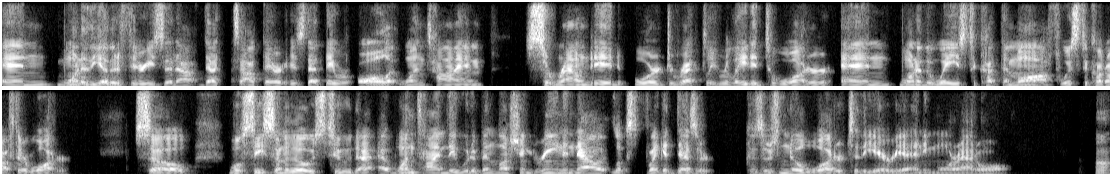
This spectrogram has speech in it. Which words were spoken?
And one of the other theories that out, that's out there is that they were all at one time surrounded or directly related to water. And one of the ways to cut them off was to cut off their water. So we'll see some of those too, that at one time they would have been lush and green, and now it looks like a desert because there's no water to the area anymore at all. Huh.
